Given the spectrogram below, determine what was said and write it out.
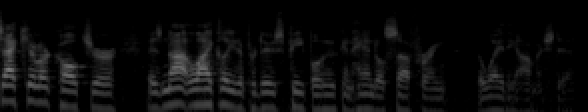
secular culture is not likely to produce people who can handle suffering the way the Amish did.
